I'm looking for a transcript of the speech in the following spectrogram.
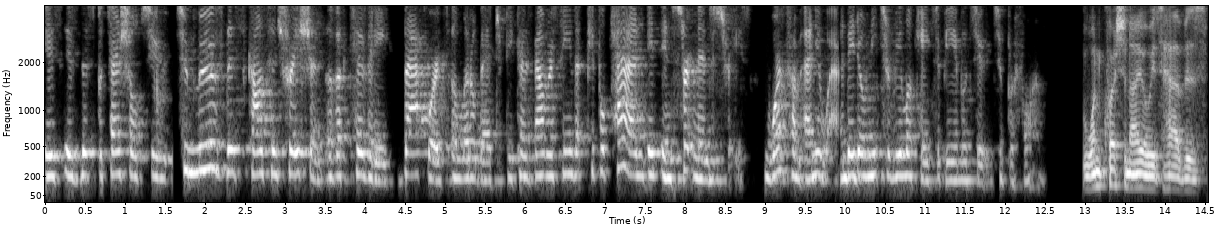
is, is this potential to, to move this concentration of activity back backwards a little bit because now we're seeing that people can in, in certain industries work from anywhere and they don't need to relocate to be able to to perform One question I always have is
